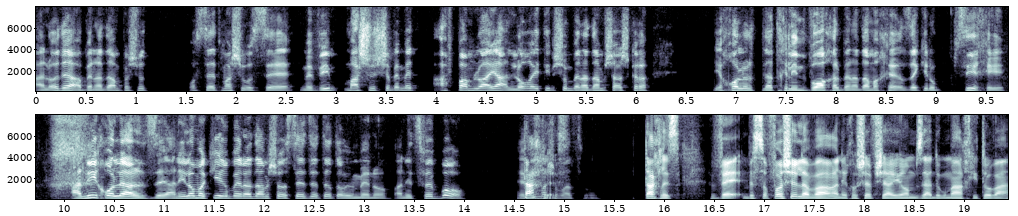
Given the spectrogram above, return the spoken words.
אני לא יודע, הבן אדם פשוט עושה את מה שהוא עושה, מביא משהו שבאמת אף פעם לא היה. אני לא ראיתי שום בן אדם שאשכרה יכול להתחיל לנבוח על בן אדם אחר. זה כאילו פסיכי. אני חולה על זה, אני לא מכיר בן אדם שעושה את זה יותר טוב ממנו. אני אצפה בו. תכלס. תכלס. ובסופו של דבר, אני חושב שהיום זה הדוגמה הכי טובה.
